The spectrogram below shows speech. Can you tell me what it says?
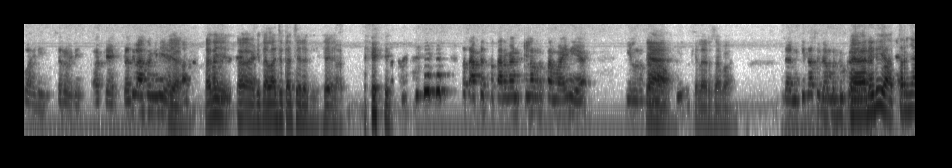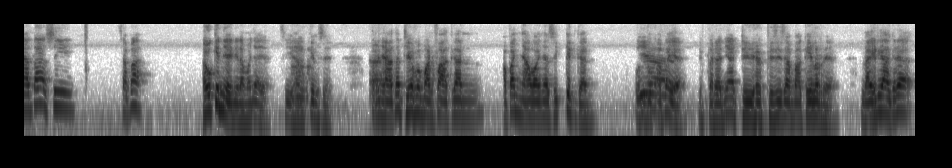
Wah ini seru ini. Oke, berarti langsung ini ya. Ya, nanti uh, kita lanjut aja nanti. Terus update pertarungan killer sama ini ya. Killer sama. Ya, killer sama. Dan kita sudah menduga. Dan ya, ini ya ternyata si siapa? Hawkin ya ini namanya ya, si hmm. Hawkins ya. Ternyata dia memanfaatkan apa nyawanya si Kid kan untuk yeah. apa ya? Ibaratnya dihabisi sama killer ya. Nah ini akhirnya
